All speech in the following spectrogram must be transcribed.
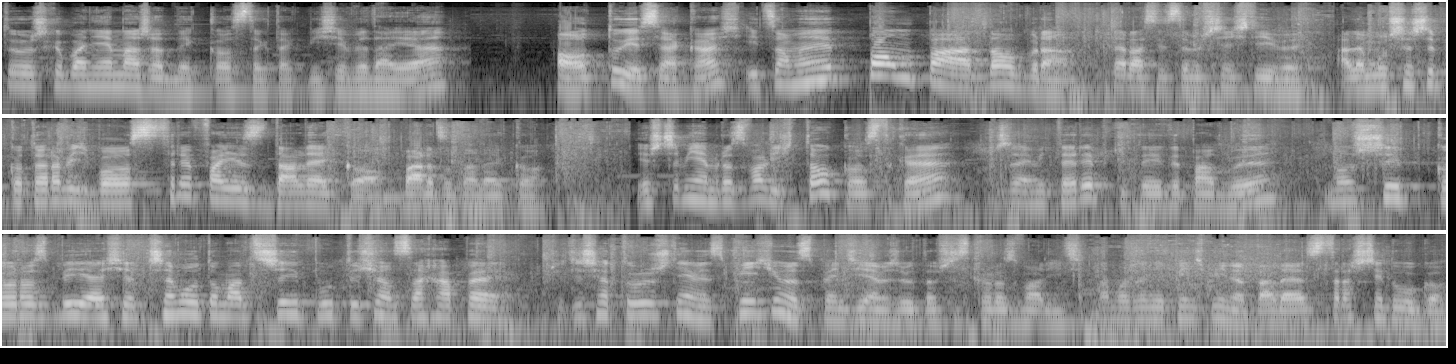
Tu już chyba nie ma żadnych kostek, tak mi się wydaje. O, tu jest jakaś i co mamy? Pompa! Dobra, teraz jestem szczęśliwy. Ale muszę szybko to robić, bo strefa jest daleko, bardzo daleko. Jeszcze miałem rozwalić tą kostkę, żeby mi te rybki tutaj wypadły. No szybko rozbija się, czemu to ma 3,5 tysiąca HP? Przecież ja tu już, nie wiem, z 5 minut spędziłem, żeby to wszystko rozwalić. No może nie 5 minut, ale strasznie długo.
